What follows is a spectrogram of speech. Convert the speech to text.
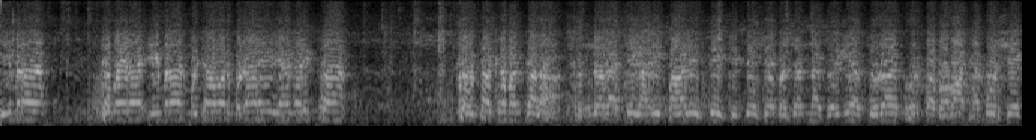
इम्रान समयरा इम्रान मुजावर मुडाळे या गाडीचा चौथा क्रमांकाला सुंदर अशी गाडी पाहिली श्री सिद्धेश्वर प्रसन्न स्वर्गीय सुरज उर्फ बाबा ठाकूर शेख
